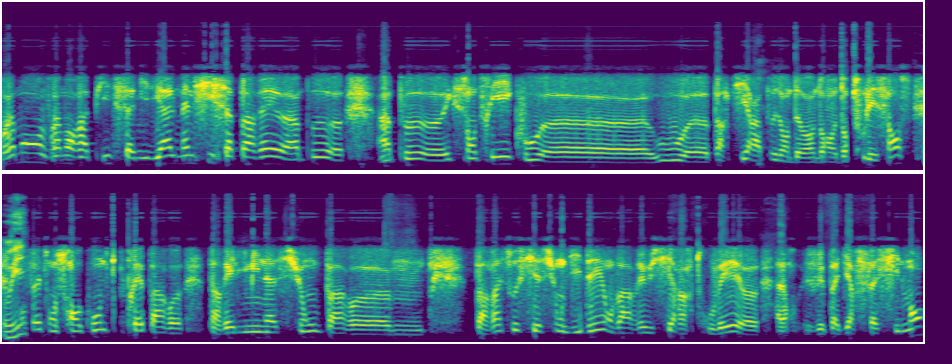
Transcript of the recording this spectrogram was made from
vraiment vraiment rapide, familial, même si ça paraît un peu euh, un peu euh, excentrique ou euh, ou euh, partir un peu dans dans, dans, dans tous les sens. Oui. En fait, on se rend compte qu'après par euh, par élimination, par euh, par association d'idées, on va réussir à retrouver. euh, alors, je vais pas dire facilement,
